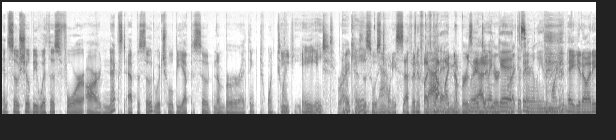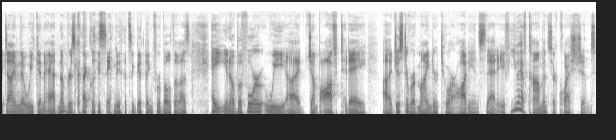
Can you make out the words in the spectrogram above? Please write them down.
And so she'll be with us for our next episode, which will be episode number, I think, 28, 28. right? Because Okay, this was yeah. 27, if I've Got got my it. numbers We're added doing here good correctly. this early in the morning. Hey, you know, anytime that we can add numbers correctly, Sandie, that's a good thing for both of us. Hey, you know, before we uh, jump off today, uh, just a reminder to our audience that if you have comments or questions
